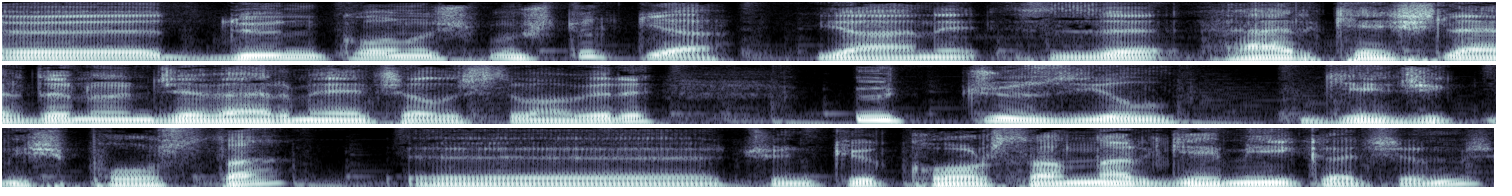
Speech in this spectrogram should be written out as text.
e, dün konuşmuştuk ya yani size herkeşlerden önce vermeye çalıştım haberi. 300 yıl gecikmiş posta. E, çünkü korsanlar gemiyi kaçırmış.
